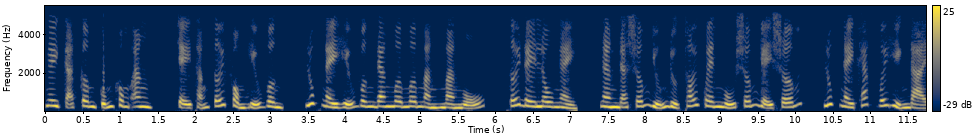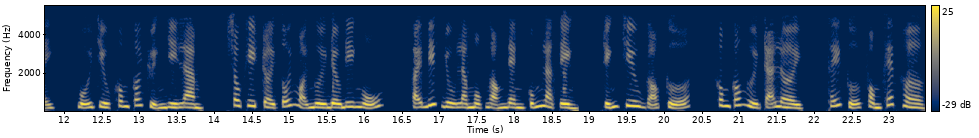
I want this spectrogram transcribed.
ngay cả cơm cũng không ăn, chạy thẳng tới phòng Hiểu Vân, lúc này Hiểu Vân đang mơ mơ màng mà ngủ, tới đây lâu ngày, nàng đã sớm dưỡng được thói quen ngủ sớm dậy sớm, lúc này khác với hiện đại, buổi chiều không có chuyện gì làm, sau khi trời tối mọi người đều đi ngủ, phải biết dù là một ngọn đèn cũng là tiền, triển chiêu gõ cửa, không có người trả lời, thấy cửa phòng khép hờ,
